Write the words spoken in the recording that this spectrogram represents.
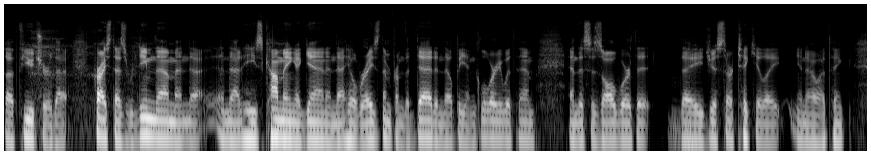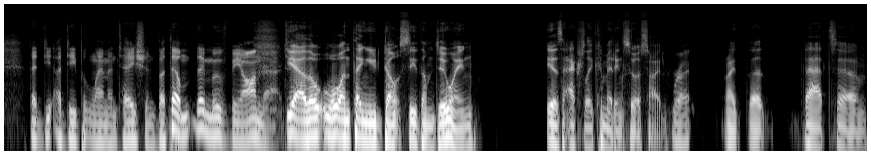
the future that Christ has redeemed them and that and that He's coming again and that He'll raise them from the dead and they'll be in glory with Him and this is all worth it. Mm-hmm. They just articulate, you know, I think that de- a deep lamentation, but they'll they move beyond that. yeah, the one thing you don't see them doing is actually committing suicide. Right. Right. That that um,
